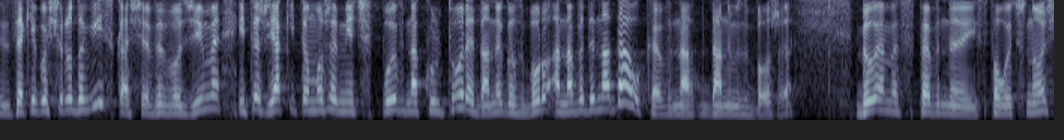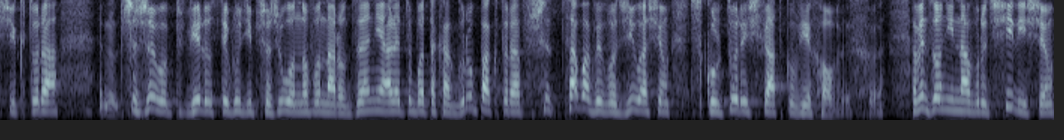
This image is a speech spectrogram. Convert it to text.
z jakiego środowiska się wywodzimy i też jaki to może mieć wpływ na kulturę danego zboru, a nawet na dałkę w danym zborze. Byłem w pewnej społeczności, która przeżyło, wielu z tych ludzi przeżyło nowonarodzenie, ale to była taka grupa, która cała wywodziła się z kultury świadków Jehowych. A więc oni nawrócili się,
